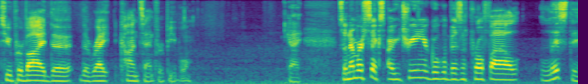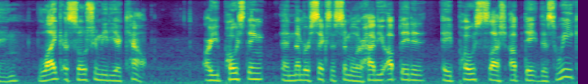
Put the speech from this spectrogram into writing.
to provide the the right content for people. Okay. So number six, are you treating your Google Business Profile listing like a social media account? Are you posting? And number six is similar. Have you updated a post slash update this week?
